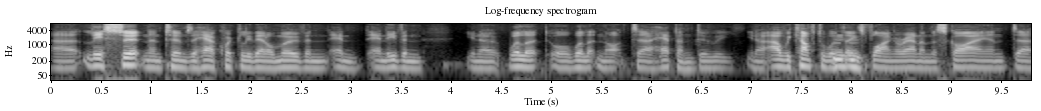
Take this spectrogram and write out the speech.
uh, less certain in terms of how quickly that'll move and and and even you know, will it or will it not uh, happen? Do we, you know, are we comfortable with mm-hmm. things flying around in the sky? And uh,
